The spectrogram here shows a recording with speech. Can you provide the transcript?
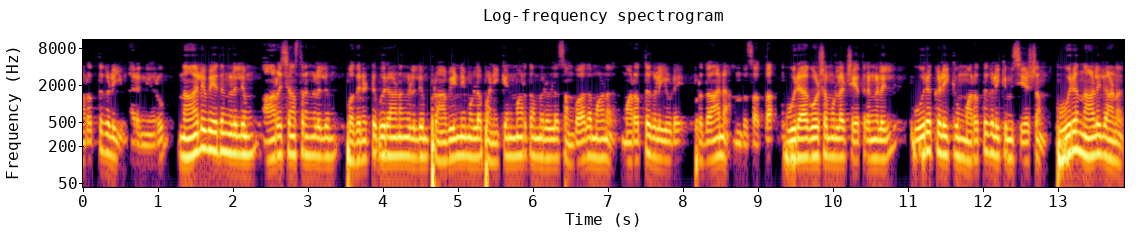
മറത്തുകളിയും അരങ്ങേറും. നാല് വേദങ്ങളിലും ആറ് ശാസ്ത്രങ്ങളിലും പതിനെട്ട് പുരാണങ്ങളിലും പ്രാവീണ്യമുള്ള പണിക്കന്മാർ തമ്മിലുള്ള സംവാദമാണ് മറത്തുകളിയുടെ പ്രധാന അന്തസത്ത. പൂരാഘോഷമുള്ള ക്ഷേത്രങ്ങളിൽ പൂരക്കളിക്കും മറത്തുകളിക്കും ശേഷം പൂരനാളിലാണ്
